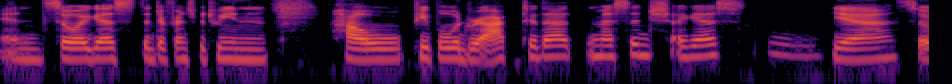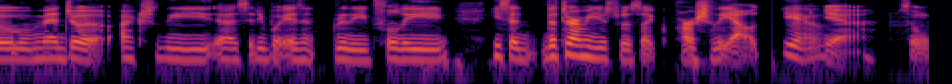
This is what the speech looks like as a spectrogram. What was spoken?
and so I guess the difference between how people would react to that message I guess Mm. yeah so medyo actually uh, City Boy isn't really fully he said the term he used was like partially out yeah, yeah so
